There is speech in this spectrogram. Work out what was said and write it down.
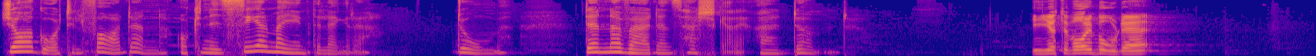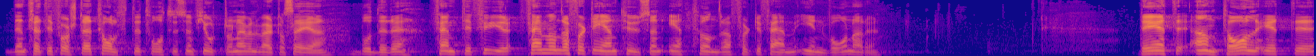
jag går till Fadern och ni ser mig inte längre. Dom, denna världens härskare är dömd. I Göteborg bor det den 31 12 2014 är väl värt att säga, bodde det 54, 541 145 invånare. Det är ett antal, ett eh,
